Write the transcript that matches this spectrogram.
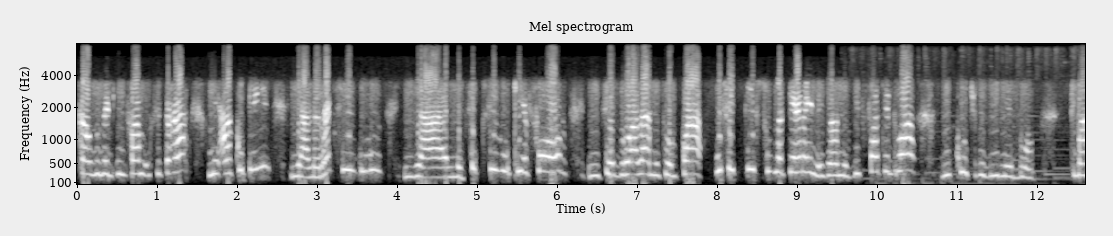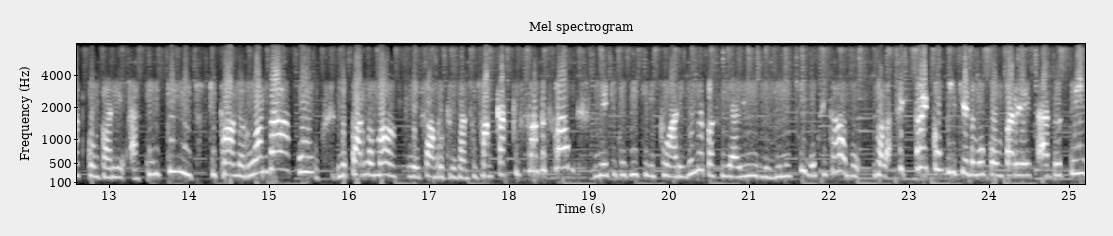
quand vous êtes une femme, etc. Mais à côté, il y a le racisme, il y a le sexisme qui est fort, et ces droits-là ne sont pas effectifs sur le terrain, les gens ne vivent pas ces droits. Du coup, tu te dis, mais bon, tu vas te comparer à quel pays Tu prends le Rwanda où le Parlement, les femmes représentent 64% de femmes, mais tu te dis qu'ils sont arrivés là parce qu'il y a eu les génocides, etc. Bon, voilà, c'est très compliqué de me comparer à d'autres pays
